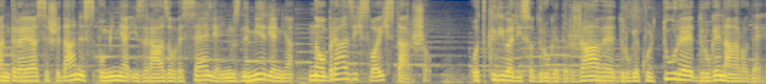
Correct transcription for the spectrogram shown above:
Andreja se še danes spominja izrazov veselja in vznemirjanja na obrazih svojih staršev. Odkrivali so druge države, druge kulture, druge narode.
